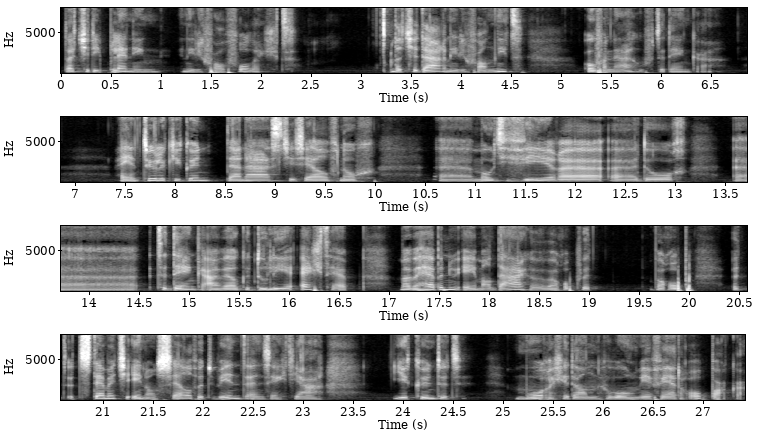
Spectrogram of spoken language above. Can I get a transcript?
dat je die planning in ieder geval volgt. Dat je daar in ieder geval niet over na hoeft te denken. En natuurlijk, je kunt daarnaast jezelf nog uh, motiveren uh, door uh, te denken aan welke doelen je echt hebt. Maar we hebben nu eenmaal dagen waarop, we, waarop het, het stemmetje in onszelf het wint en zegt: ja, je kunt het morgen dan gewoon weer verder oppakken.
